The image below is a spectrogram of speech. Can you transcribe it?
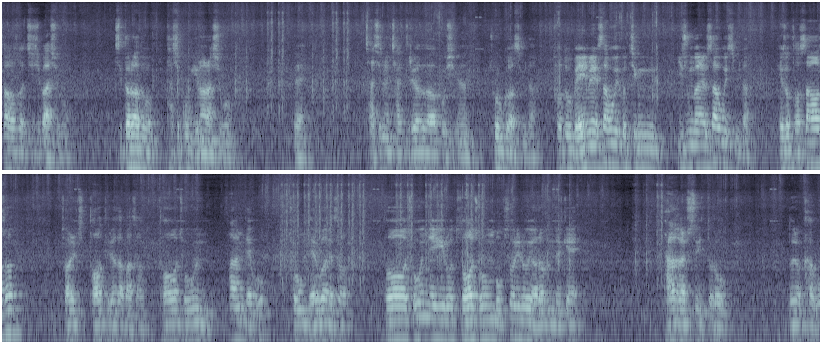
싸워서 지지 마시고 지더라도 다시 꼭 일어나시고 네. 자신을 잘 들여다 보시면 좋을 것 같습니다. 저도 매일매일 싸우고 있고 지금 이 순간에 싸우고 있습니다. 계속 더 싸워서 저를 더 들여다봐서 더 좋은 사람이 되고 좋은 배우가 돼서 더 좋은 얘기로 더 좋은 목소리로 여러분들께 다가갈 수 있도록 노력하고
